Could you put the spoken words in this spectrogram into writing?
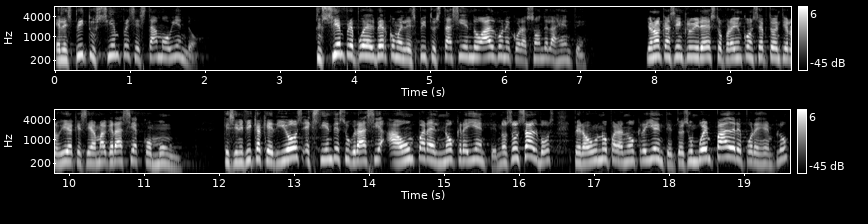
El Espíritu siempre se está moviendo. Tú siempre puedes ver cómo el Espíritu está haciendo algo en el corazón de la gente. Yo no alcancé a incluir esto, pero hay un concepto en teología que se llama gracia común que significa que Dios extiende su gracia aún para el no creyente. No son salvos, pero aún no para el no creyente. Entonces un buen padre, por ejemplo,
